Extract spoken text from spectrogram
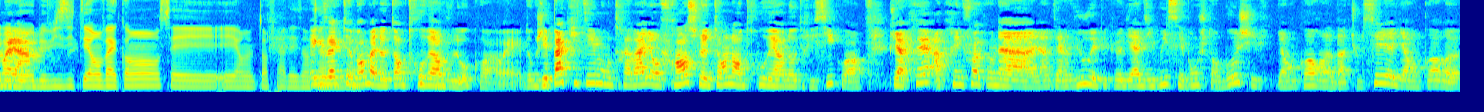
voilà. le, le visiter en vacances et, et en même temps faire des interviews. Exactement, ouais. bah, le temps de trouver un boulot, quoi. Ouais. Donc j'ai pas quitté mon travail en France, le temps d'en trouver un autre ici, quoi. Puis après, après une fois qu'on a l'interview et puis que le gars dit oui, c'est bon, je t'embauche, il y a encore, euh, bah tu le sais, il y a encore euh,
